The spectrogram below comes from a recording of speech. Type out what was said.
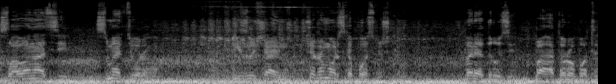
Слава нації, смерть ворогу. І, звичайно, чорноморська посмішка. Вперед, друзі, багато роботи.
